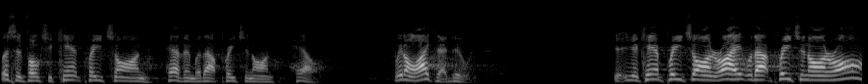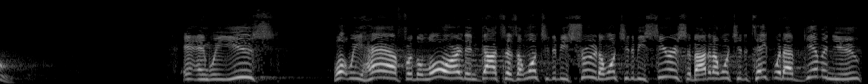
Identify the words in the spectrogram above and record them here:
Listen, folks, you can't preach on heaven without preaching on hell. We don't like that, do we? You can't preach on right without preaching on wrong. And we use what we have for the Lord, and God says, I want you to be shrewd. I want you to be serious about it. I want you to take what I've given you,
